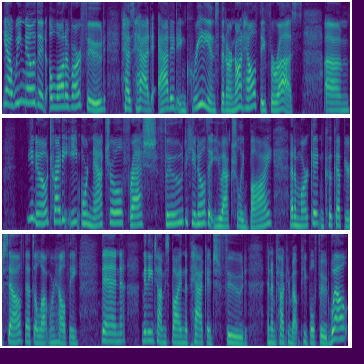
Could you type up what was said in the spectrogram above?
Yeah, we know that a lot of our food has had added ingredients that are not healthy for us. Um, you know, try to eat more natural, fresh food, you know, that you actually buy at a market and cook up yourself. That's a lot more healthy than many times buying the packaged food. And I'm talking about people food. Well,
